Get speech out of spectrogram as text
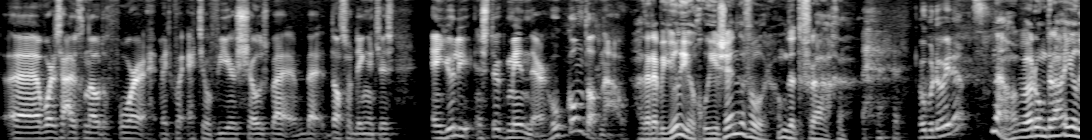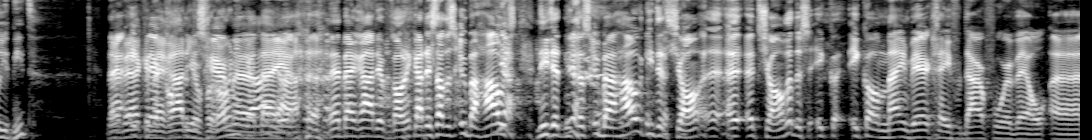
eh, worden ze uitgenodigd voor, weet ik wel, RTL 4 shows, bij, bij dat soort dingetjes. En jullie een stuk minder. Hoe komt dat nou? Ah, Daar hebben jullie een goede zender voor, om dat te vragen. Hoe bedoel je dat? Nou, waarom draaien jullie het niet? Wij Nou, werken ik werk bij Radio Veronica, Bij, ja. eh, bij Radio Veronica. Dus dat is überhaupt Ja. niet het, dat is überhaupt niet het genre. eh, eh, het genre. Dus ik, ik kan mijn werkgever daarvoor wel, eh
